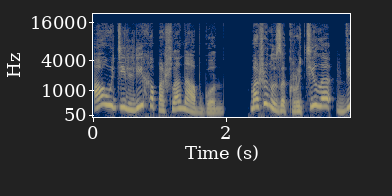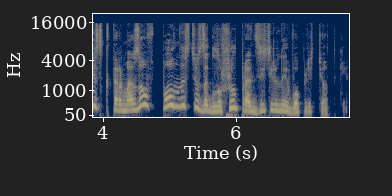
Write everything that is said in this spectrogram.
Ауди лихо пошла на обгон. Машину закрутила, визг тормозов полностью заглушил пронзительные вопли тетки.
